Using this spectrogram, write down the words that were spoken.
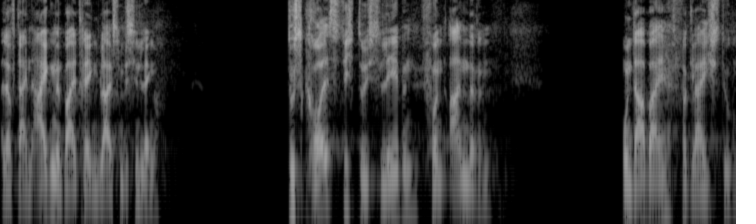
Weil auf deinen eigenen Beiträgen bleibst du ein bisschen länger. Du scrollst dich durchs Leben von anderen und dabei vergleichst du.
